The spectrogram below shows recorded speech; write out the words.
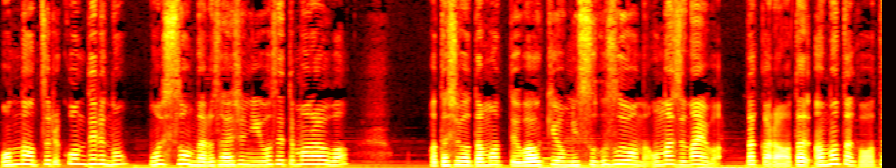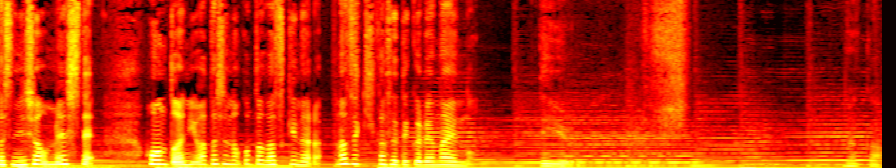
女を連れ込んでるの？もしそうなら最初に言わせてもらうわ。私は黙って浮気を見過ごすような女じゃないわ。だからあなたが私に証明して、本当に私のことが好きなら、なぜ聞かせてくれないの？っていう。なんか、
